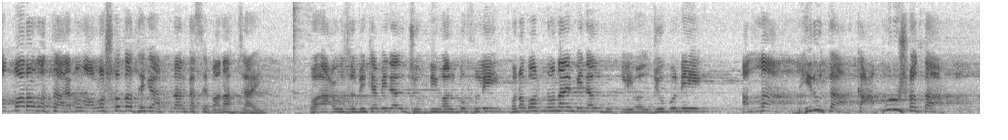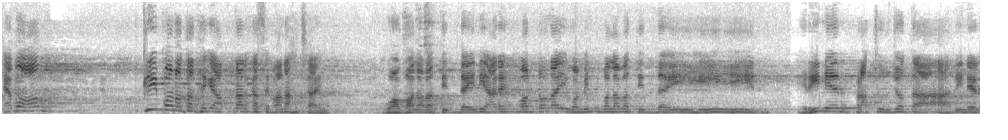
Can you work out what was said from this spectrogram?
অপারগতা এবং অলসতা থেকে আপনার কাছে আউযু বিকা মিনাল ওয়াল বুখলি। বর্ণনায় মিনাল বুখলি ওয়াল আল্লাহ ভীরুতা, কাপুরুষতা এবং কৃপণতা থেকে আপনার কাছে চাই। ওয়া গলাবাতিদ্দাইনি আরেক বর্ণনায়, ওয়া মিন গলাবাতিদ্দাইন ঋণের প্রাচুর্যতা, ঋণের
